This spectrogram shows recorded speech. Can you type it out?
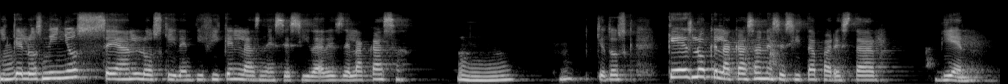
y que los niños sean los que identifiquen las necesidades de la casa. ¿Qué es lo que la casa necesita para estar bien?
